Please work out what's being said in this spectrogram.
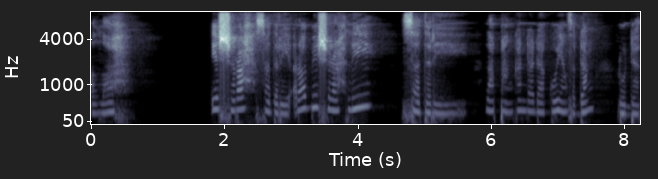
Allah. Ishrah sadri, Rabbi syrahli sadri. Lapangkan dadaku yang sedang rudat.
